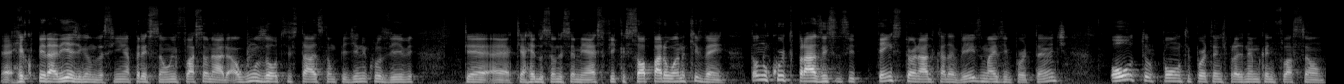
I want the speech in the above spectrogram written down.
é, recuperaria, digamos assim, a pressão inflacionária. Alguns outros estados estão pedindo, inclusive, que, é, que, a redução do ICMS fique só para o ano que vem. Então, no curto prazo, isso tem se tornado cada vez mais importante. Outro ponto importante para a dinâmica de inflação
